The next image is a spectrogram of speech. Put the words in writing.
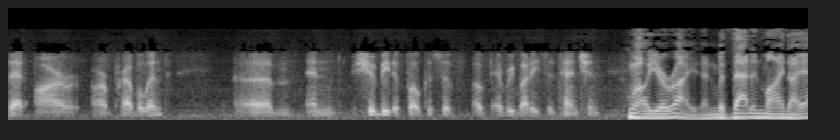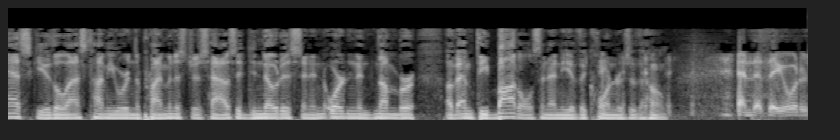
that are are prevalent um, and should be the focus of, of everybody's attention. Well, you're right. And with that in mind, I ask you, the last time you were in the Prime Minister's house, did you notice an inordinate number of empty bottles in any of the corners of the home? and that they order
